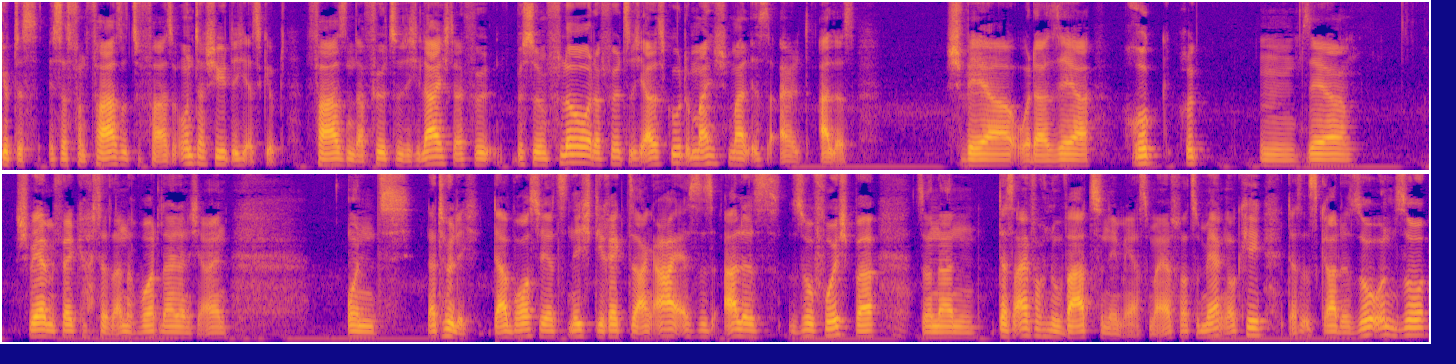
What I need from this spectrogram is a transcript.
gibt es, ist das von Phase zu Phase unterschiedlich. Es gibt Phasen, da fühlst du dich leicht, da fühl, bist du im Flow, da fühlt sich alles gut und manchmal ist halt alles schwer oder sehr rück, rück, mh, hm, sehr schwer, mir fällt gerade das andere Wort leider nicht ein. Und natürlich, da brauchst du jetzt nicht direkt sagen, ah, es ist alles so furchtbar, sondern das einfach nur wahrzunehmen erstmal. Erstmal zu merken, okay, das ist gerade so und so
